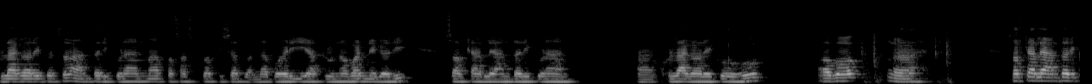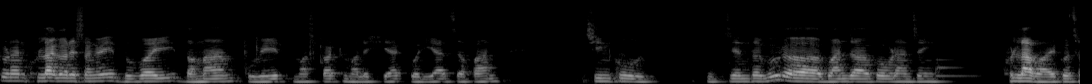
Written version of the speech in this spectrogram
खुल्ला गरेको छ। आन्तरिक उडानमा पचास प्रतिशतभन्दा बढी यात्रु नबढ्ने गरी सरकारले आन्तरिक उडान खुल्ला गरेको हो। अब सरकारले आन्तरिक उडान खुल्ला गरेसँगै Dubai Dammam Kuwait Muscat Malaysia Korea Japan चिनको जेन्तगु र ग्वान्जाको उडान चाहिँ खुल्ला भएको छ।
